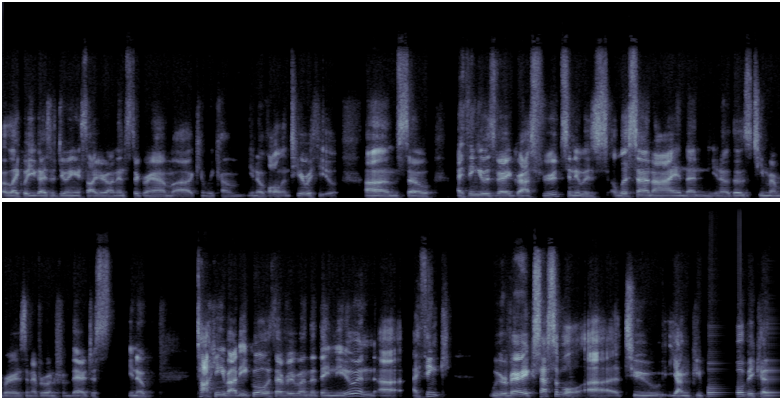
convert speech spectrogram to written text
i like what you guys are doing. I saw you're on instagram. Uh, can we come you know volunteer with you? Um, so i think it was very grassroots and it was alyssa and i and then you know those team members and everyone from there just you know talking about equal with everyone that they knew. And uh, i think we were very accessible uh, to young people because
